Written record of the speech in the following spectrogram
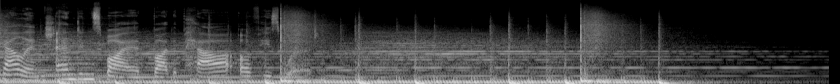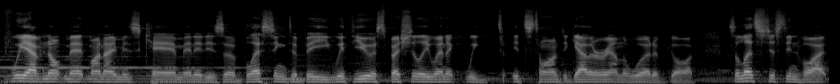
challenged and inspired by the power of His Word. If we have not met, my name is Cam, and it is a blessing to be with you, especially when it, we, it's time to gather around the Word of God. So let's just invite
